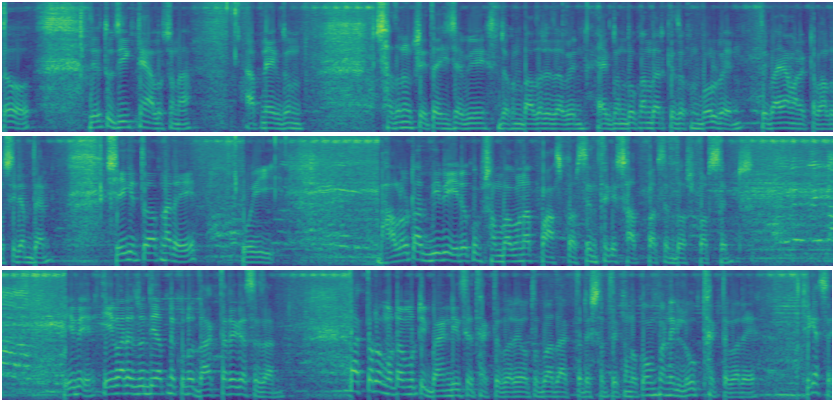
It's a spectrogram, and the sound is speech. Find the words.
তো, যেহেতু জিঙ্ক নিয়ে আলোচনা, আপনি একজন সাধারণ ক্রেতা হিসাবে যখন বাজারে যাবেন, একজন দোকানদারকে যখন বলবেন যে, ভাই, আমার একটা ভালো সিরাপ দেন। সেই কিন্তু আপনারে ওই ভালোটা দিবে এরকম সম্ভাবনা পাঁচ পার্সেন্ট থেকে সাত পার্সেন্ট দশ পার্সেন্ট ইভেন এবারে যদি আপনি কোনো ডাক্তারের কাছে যান, ডাক্তারও মোটামুটি ব্যান্ডিসে থাকতে পারে অথবা ডাক্তারের সাথে কোনো কোম্পানির লোক থাকতে পারে, ঠিক আছে?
